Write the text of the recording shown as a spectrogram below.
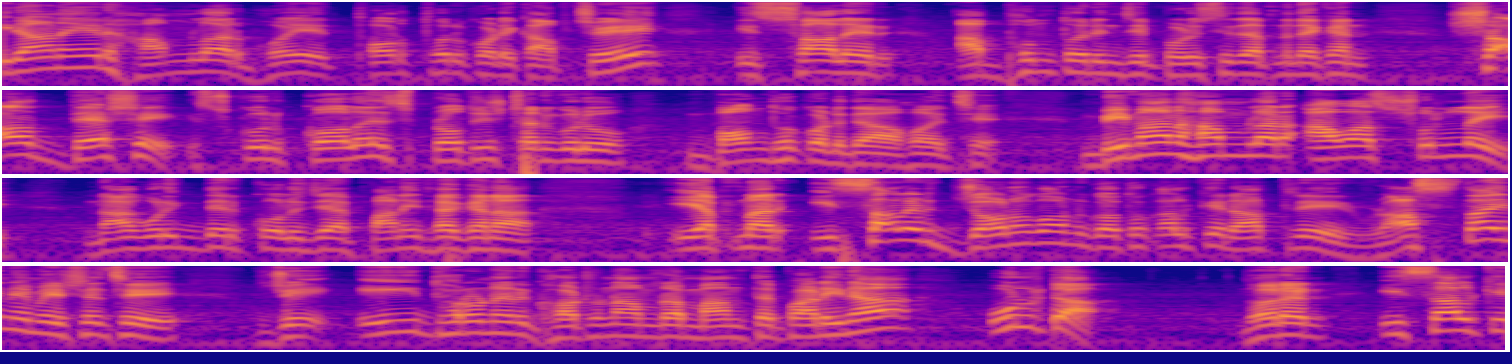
ইরানের হামলার ভয়ে থরথর করে কাঁপছে ইসরায়েলের আভ্যন্তরীণ যে পরিস্থিতি। আপনি দেখেন, সারা দেশে স্কুল, কলেজ প্রতিষ্ঠানগুলো বন্ধ করে দেওয়া হয়েছে। বিমান হামলার আওয়াজ শুনলেই নাগরিকদের কলিজায় পানি থাকে না। আপনার ইসালের জনগণ গতকালকে রাত্রে রাস্তায় নেমে এসেছে যে এই ধরনের ঘটনা আমরা মানতে পারি না। উল্টা, ধরেন ইসালকে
